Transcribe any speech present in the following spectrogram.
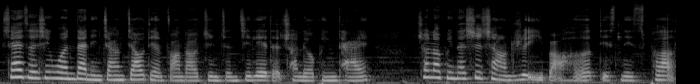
下一则新闻带您将焦点放到竞争激烈的串流平台。串流平台市场日益饱和，Disney Plus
